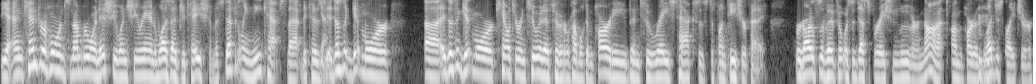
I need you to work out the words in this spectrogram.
Yeah, and Kendra Horn's number one issue when she ran was education. This definitely kneecaps that because Yeah. it doesn't get more uh, it doesn't get more counterintuitive to the Republican Party than to raise taxes to fund teacher pay, regardless of if it was a desperation move or not on the part of the Mhm. legislature.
